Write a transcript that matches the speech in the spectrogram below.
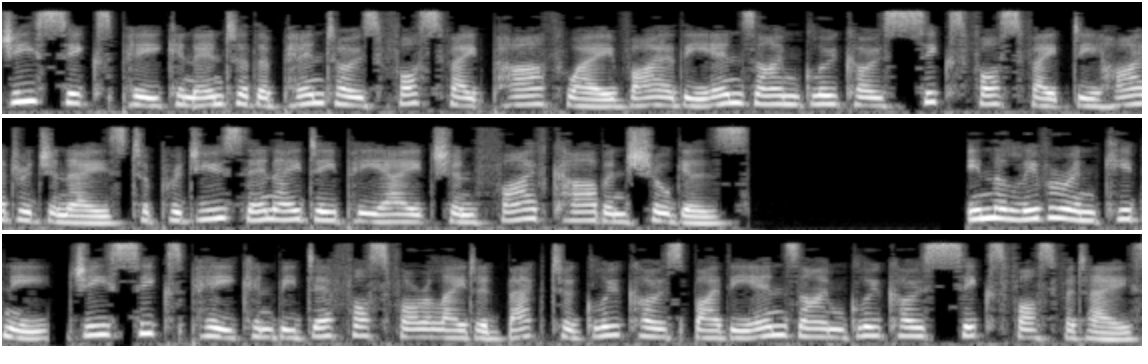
G6P can enter the pentose phosphate pathway via the enzyme glucose 6-phosphate dehydrogenase to produce NADPH and 5-carbon sugars. In the liver and kidney, G6P can be dephosphorylated back to glucose by the enzyme glucose 6-phosphatase.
